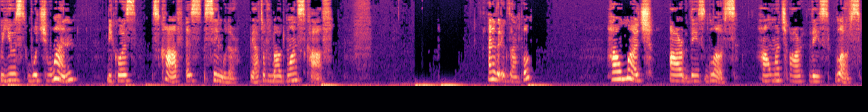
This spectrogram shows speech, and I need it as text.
we use which one? Because scarf is singular. We are talking about one scarf. Another example. How much are these gloves? How much are these gloves?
